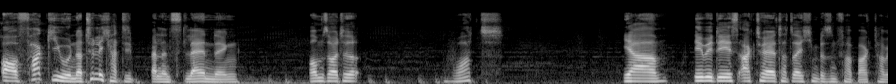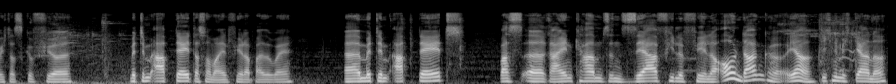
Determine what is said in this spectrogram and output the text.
Oh, fuck you. Natürlich hat die Balanced Landing. Warum sollte... What? Ja, DBD ist aktuell tatsächlich ein bisschen verbuggt, habe ich das Gefühl. Mit dem Update, das war mein Fehler, by the way. Äh, mit dem Update, was äh, reinkam, sind sehr viele Fehler. Oh, danke. Ja, dich nehme ich gerne.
